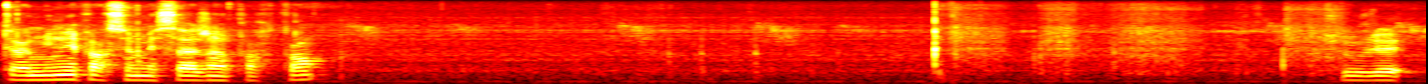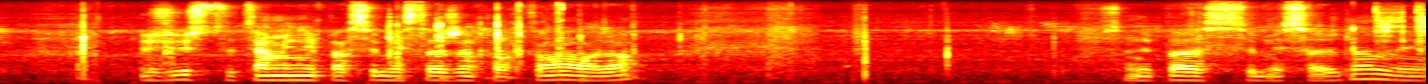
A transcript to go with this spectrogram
terminer par ce message important. Je voulais juste terminer par ce message important, voilà. Ce n'est pas ce message-là, mais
